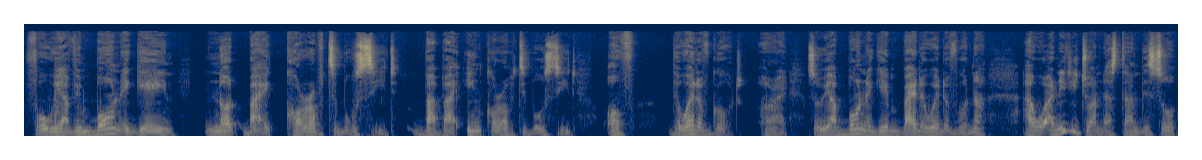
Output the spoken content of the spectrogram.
For we have been born again, not by corruptible seed, but by incorruptible seed of the word of God. All right. So we are born again by the word of God. Now, I, I need you to understand this. So,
